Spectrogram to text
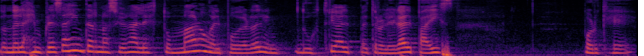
donde las empresas internacionales tomaron el poder de la industria petrolera del país, porque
